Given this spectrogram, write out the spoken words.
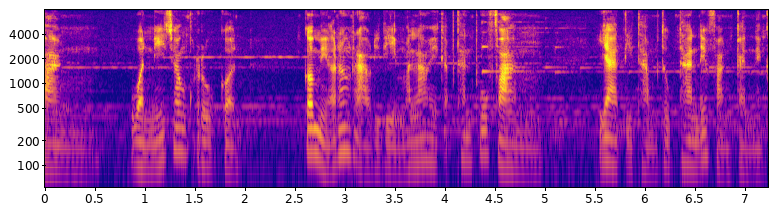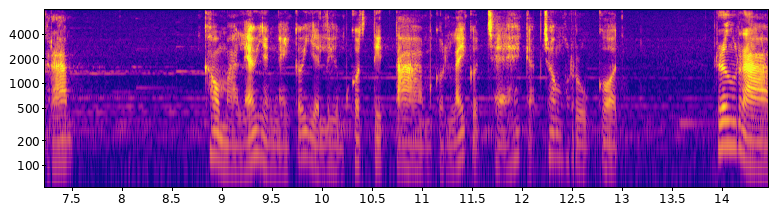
ฟัง วันนี้ช่องครูกฎก็มีเรื่องราวดีๆ มาเล่าให้กับท่านผู้ฟัง ญาติธรรมทุกท่านได้ฟังกันนะครับ เข้ามาแล้วยังไงก็อย่าลืมกดติดตาม กดไลค์ กดแชร์ให้กับช่องครูกฎเรื่องราว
